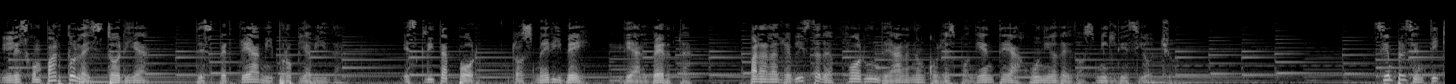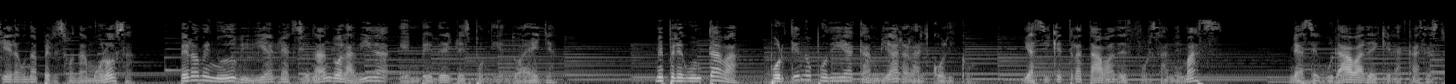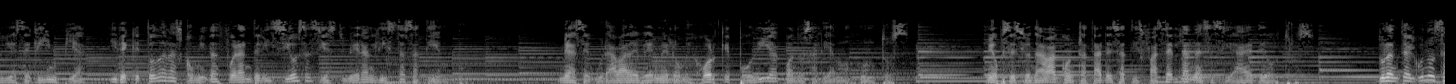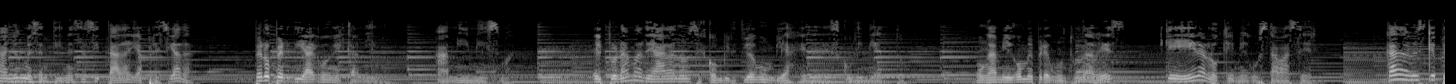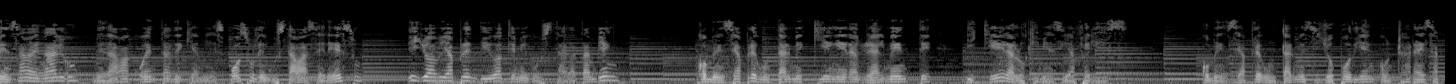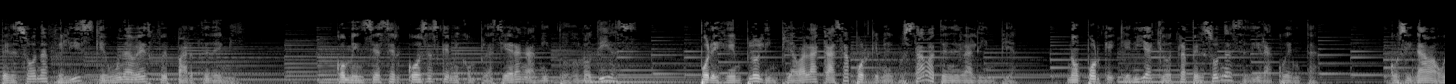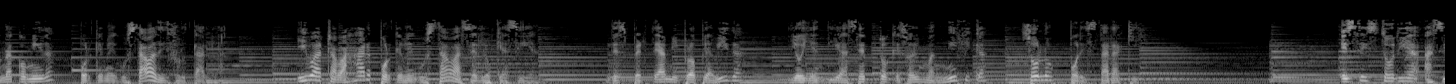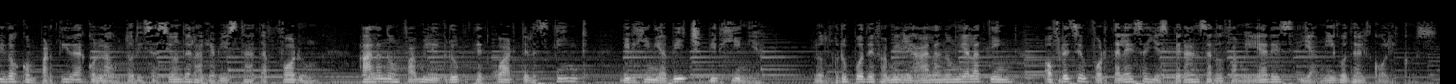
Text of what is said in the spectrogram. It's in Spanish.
Les comparto la historia Desperté a mi propia vida, escrita por Rosemary B. de Alberta para la revista de Forum de Alanon correspondiente a junio de 2018. Siempre sentí que era una persona amorosa, pero a menudo vivía reaccionando a la vida en vez de respondiendo a ella. Me preguntaba por qué no podía cambiar al alcohólico, y así que trataba de esforzarme más. Me aseguraba de que la casa estuviese limpia y de que todas las comidas fueran deliciosas y estuvieran listas a tiempo. Me aseguraba de verme lo mejor que podía cuando salíamos juntos. Me obsesionaba con tratar de satisfacer las necesidades de otros. Durante algunos años me sentí necesitada y apreciada, pero perdí algo en el camino, a mí misma. El programa de Alanon se convirtió en un viaje de descubrimiento. Un amigo me preguntó una vez qué era lo que me gustaba hacer cada vez que pensaba en algo, me daba cuenta de que a mi esposo le gustaba hacer eso y yo había aprendido a que me gustara también. Comencé a preguntarme quién era realmente y qué era lo que me hacía feliz. Comencé a preguntarme si yo podía encontrar a esa persona feliz que una vez fue parte de mí. Comencé a hacer cosas que me complacieran a mí todos los días. Por ejemplo, limpiaba la casa porque me gustaba tenerla limpia, no porque quería que otra persona se diera cuenta. Cocinaba una comida porque me gustaba disfrutarla. Iba a trabajar porque me gustaba hacer lo que hacía. Desperté a mi propia vida y hoy en día acepto que soy magnífica solo por estar aquí. Esta historia ha sido compartida con la autorización de la revista The Forum, Alanon Family Group Headquarters Inc., Virginia Beach, Virginia. Los grupos de familia Alanon y Alatín ofrecen fortaleza y esperanza a los familiares y amigos de alcohólicos.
